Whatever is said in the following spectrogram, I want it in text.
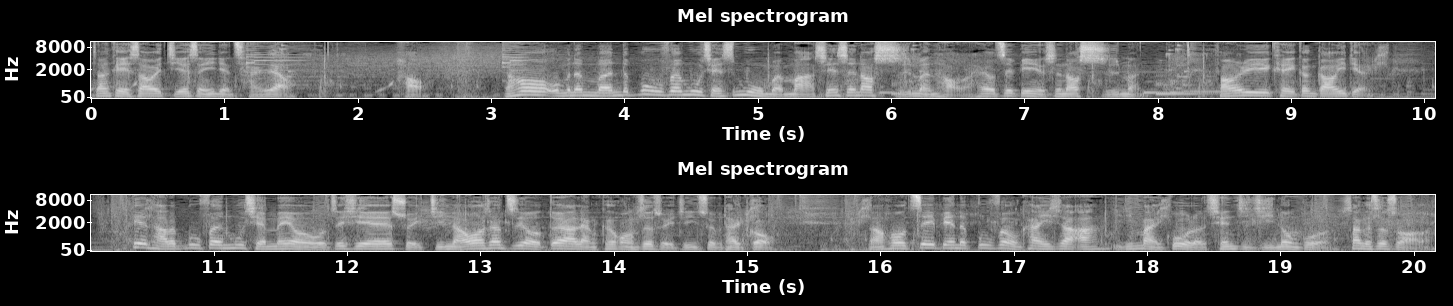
这样可以稍微节省一点材料。好。然后我们的门的部分目前是木门嘛，先升到石门好了。还有这边也升到石门，防御力可以更高一点。电塔的部分目前没有这些水晶啊，我好像只有对啊两颗黄色水晶，所以不太够。然后这边的部分我看一下啊，已经买过了，前几集弄过了，上个厕所好了。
